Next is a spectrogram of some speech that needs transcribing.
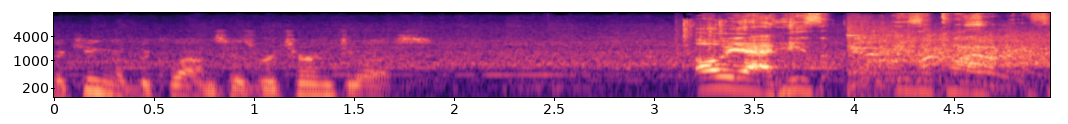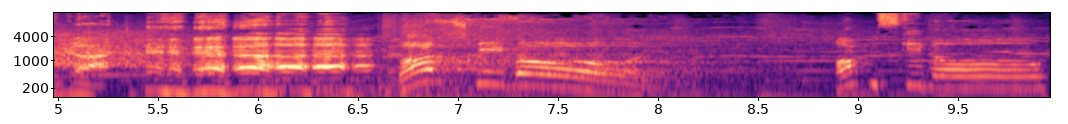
The king of the clowns has returned to us. Oh yeah, he's he's a clown. I forgot. Bumpski ball! Bumpski ball.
